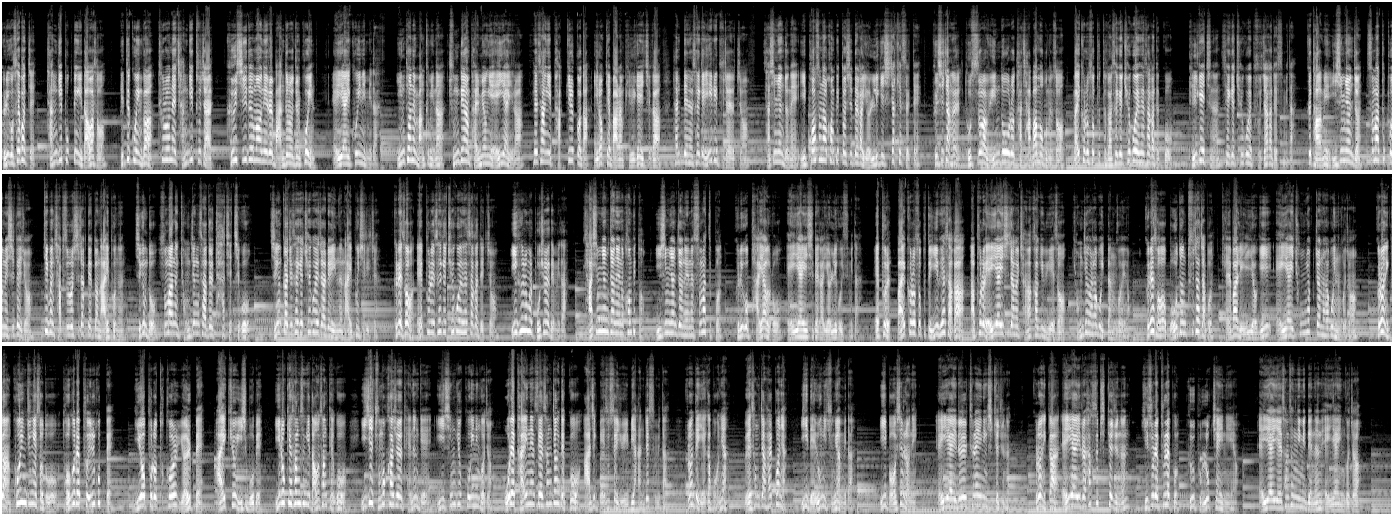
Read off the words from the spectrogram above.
그리고 세 번째, 단기 폭등이 나와서 비트코인과 트론의 장기 투자할 그 시드머니를 만들어줄 코인, AI 코인입니다. 인터넷만큼이나 중대한 발명이 AI라 세상이 바뀔 거다 이렇게 말한 빌 게이츠가 한때는 세계 1위 부자였죠. 40년 전에 이 퍼스널 컴퓨터 시대가 열리기 시작했을 때 그 시장을 도스와 윈도우로 다 잡아먹으면서 마이크로소프트가 세계 최고의 회사가 됐고 빌 게이츠는 세계 최고의 부자가 됐습니다. 그 다음이 20년 전 스마트폰의 시대죠. 스티븐 잡스로 시작됐던 아이폰은 지금도 수많은 경쟁사들 다 제치고 지금까지 세계 최고의 자리에 있는 아이폰 시리즈. 그래서 애플이 세계 최고의 회사가 됐죠. 이 흐름을 보셔야 됩니다. 40년 전에는 컴퓨터, 20년 전에는 스마트폰, 그리고 바야흐로 AI 시대가 열리고 있습니다. 애플, 마이크로소프트 이 회사가 앞으로 AI 시장을 장악하기 위해서 경쟁을 하고 있다는 거예요. 그래서 모든 투자 자본, 개발 인력이 AI 총력전을 하고 있는 거죠. 그러니까 코인 중에서도 더그래프 7배, 미어 프로토콜 10배, IQ 25배 이렇게 상승이 나온 상태고 이제 주목하셔야 되는 게 이 신규 코인인 거죠. 올해 바이낸스에 상장됐고 아직 매수세 유입이 안 됐습니다. 그런데 얘가 뭐냐? 왜 성장할 거냐? 이 내용이 중요합니다. 이 머신러닝, AI를 트레이닝 시켜주는 그러니까 AI를 학습시켜주는 기술의 플랫폼 그 블록체인이에요. AI의 선생님이 되는 AI인 거죠.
